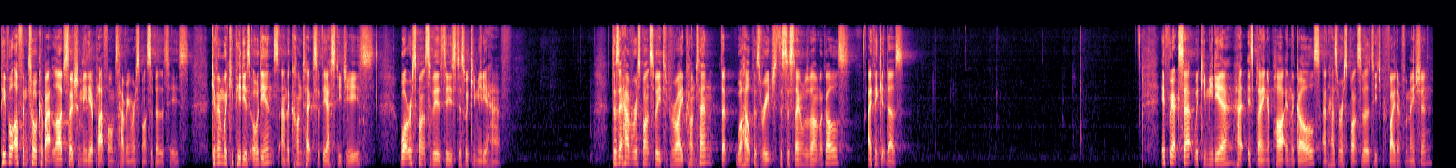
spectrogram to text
People often talk about large social media platforms having responsibilities. Given Wikipedia's audience and the context of the SDGs, what responsibilities does Wikimedia have? Does it have a responsibility to provide content that will help us reach the Sustainable Development Goals? I think it does. If we accept Wikimedia is playing a part in the goals and has a responsibility to provide information,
